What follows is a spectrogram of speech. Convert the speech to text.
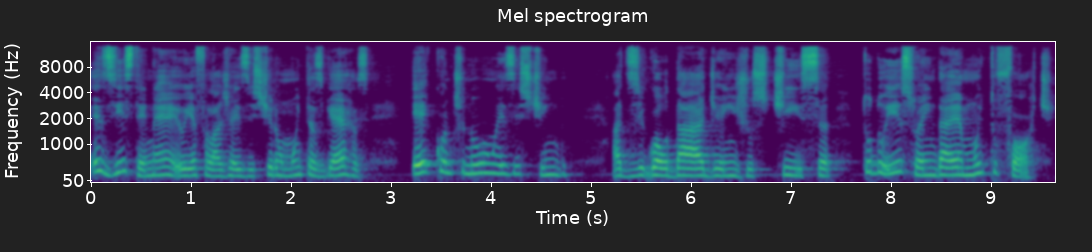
existem, né? Eu ia falar, já existiram muitas guerras e continuam existindo. A desigualdade, a injustiça, tudo isso ainda é muito forte.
